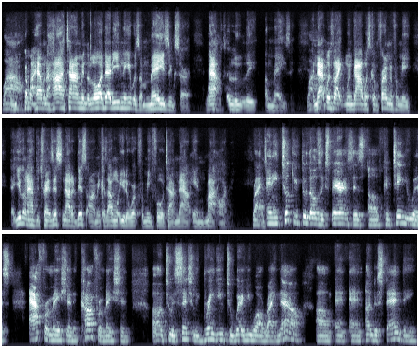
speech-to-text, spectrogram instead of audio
Wow. Come about having a high time in the Lord that evening. It was amazing, sir. Wow. Absolutely amazing. Wow. And that was like when God was confirming for me you're going to have to transition out of this army because I want you to work for me full time now in my army. Right. And, so, and he took you through those experiences of continuous affirmation and confirmation uh, to essentially bring you to where you are right now um, and, and understanding.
